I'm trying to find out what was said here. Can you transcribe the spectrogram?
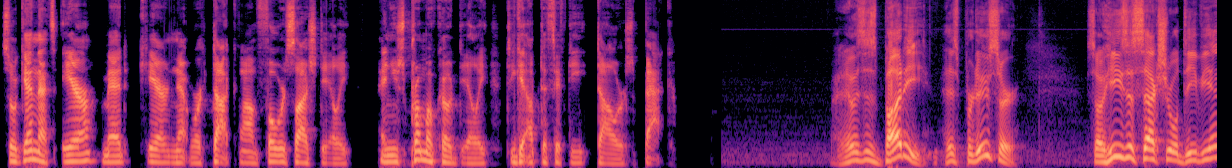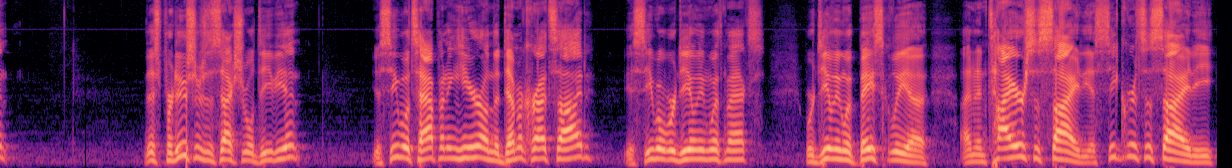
So again, that's airmedcarenetwork.com forward slash daily and use promo code daily to get up to $50 back. And it was his buddy, his producer. So he's a sexual deviant. This producer's a sexual deviant. You see what's happening here on the Democrat side? You see what we're dealing with, Max? We're dealing with basically a, an entire society, a secret society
